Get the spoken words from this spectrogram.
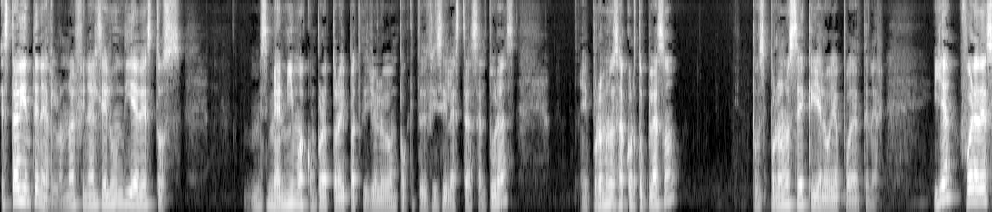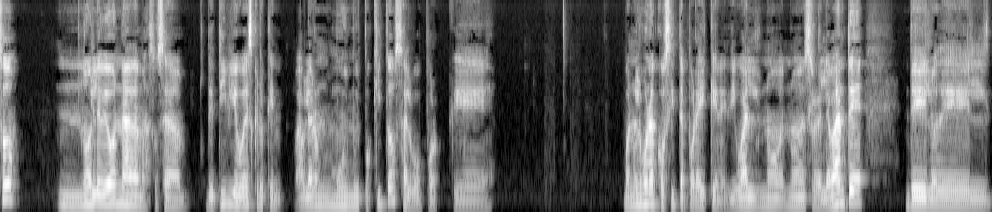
está bien tenerlo, ¿no? Al final, si algún día de estos me animo a comprar otro iPad que yo lo veo un poquito difícil a estas alturas, eh, por lo menos a corto plazo, pues por lo menos sé que ya lo voy a poder tener. Y ya, fuera de eso, no le veo nada más. O sea, de tvOS creo que hablaron muy, muy poquito, salvo porque. Bueno, alguna cosita por ahí que igual no, no es relevante. De lo del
